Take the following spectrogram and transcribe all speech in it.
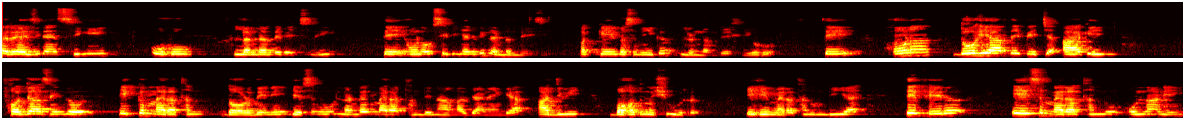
ਰੈਜ਼ੀਡੈਂਸ ਸੀਗੀ, ਉਹ ਲੰਡਨ ਦੇ ਵਿੱਚ ਸੀ ਤੇ ਹੁਣ ਉਹ ਸਿਟੀਜ਼ਨ ਵੀ ਲੰਡਨ ਦੇ ਸੀ, ਪੱਕੇ ਵਸਨੀਕ ਲੰਡਨ ਦੇ ਸੀ ਉਹ। ਤੇ ਹੁਣ 2000 ਦੇ ਵਿੱਚ ਆ ਕੇ ਫੌਜਾ ਸਿੰਘ ਇੱਕ ਮੈਰਾਥਨ ਦੌੜਦੇ ਨੇ, ਜਿਸ ਨੂੰ ਲੰਡਨ ਮੈਰਾਥਨ ਦੇ ਨਾਮ ਨਾਲ ਜਾਣਿਆ ਗਿਆ। ਅੱਜ ਵੀ ਬਹੁਤ ਮਸ਼ਹੂਰ ਇਹ ਮੈਰਾਥਨ ਹੁੰਦੀ ਹੈ। ਤੇ ਫਿਰ ਇਸ ਮੈਰਾਥਨ ਨੂੰ ਉਹਨਾਂ ਨੇ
